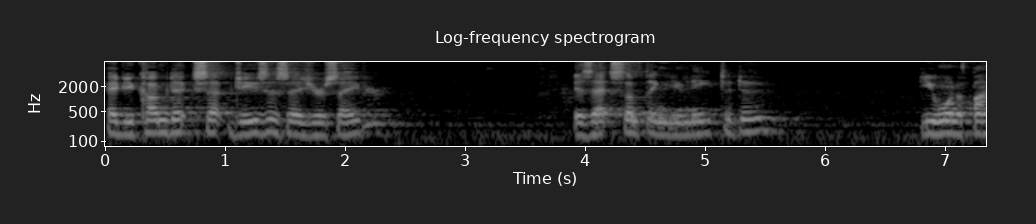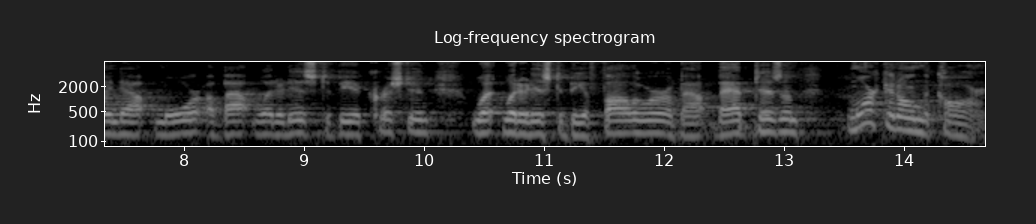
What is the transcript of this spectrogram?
Have you come to accept Jesus as your Savior? Is that something you need to do? Do you want to find out more about what it is to be a Christian, what, what it is to be a follower, about baptism? Mark it on the card.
